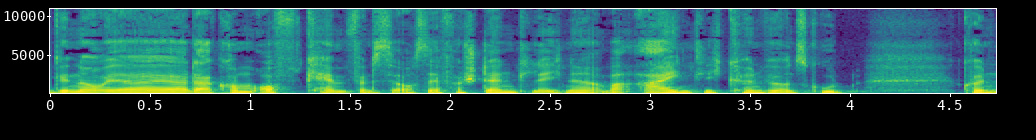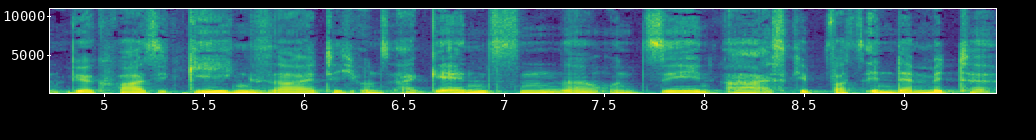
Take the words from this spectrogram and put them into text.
Genau, ja, ja, da kommen oft Kämpfe, das ist ja auch sehr verständlich, ne? Aber eigentlich können wir uns gut, könnten wir quasi gegenseitig uns ergänzen ne? und sehen, ah, es gibt was in der Mitte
